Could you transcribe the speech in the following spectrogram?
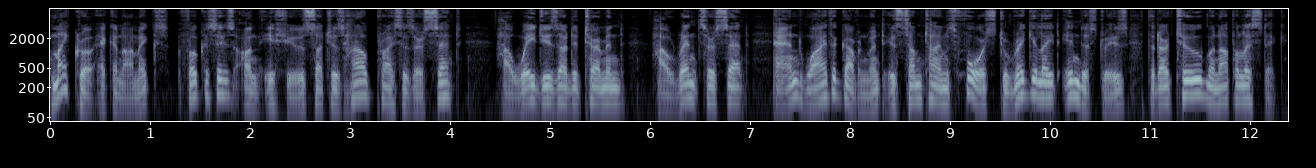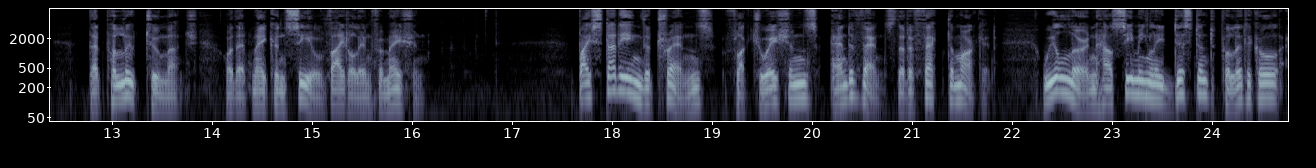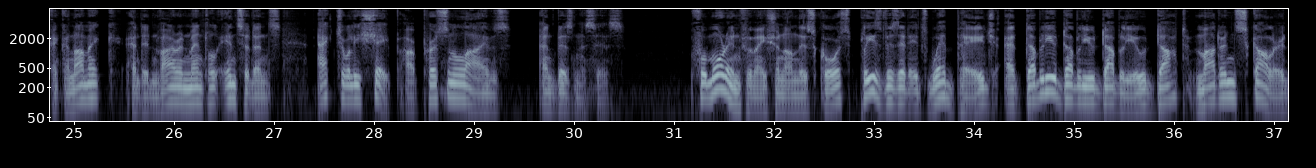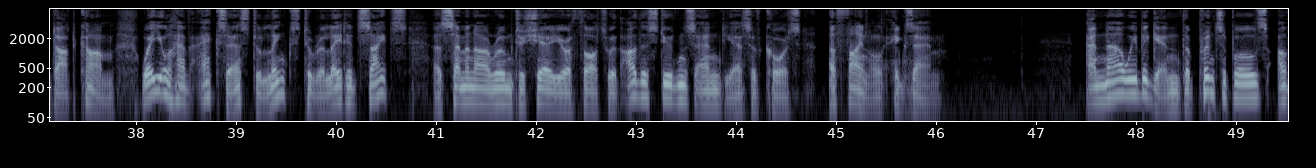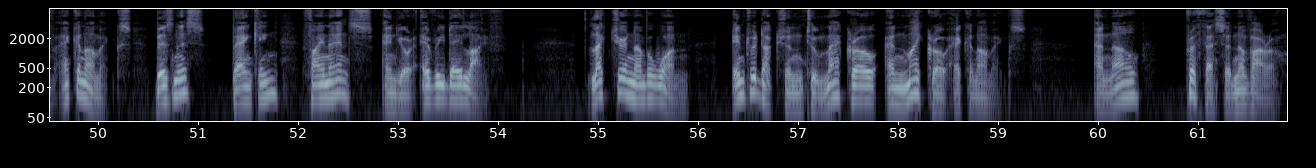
Microeconomics focuses on issues such as how prices are set, how wages are determined, how rents are set, and why the government is sometimes forced to regulate industries that are too monopolistic, that pollute too much, or that may conceal vital information. By studying the trends, fluctuations, and events that affect the market, we'll learn how seemingly distant political, economic, and environmental incidents actually shape our personal lives and businesses. For more information on this course, please visit its webpage at www.modernscholar.com, where you'll have access to links to related sites, a seminar room to share your thoughts with other students, and, yes, of course, a final exam. And now we begin the principles of economics, business, banking, finance, and your everyday life. Lecture number one Introduction to Macro and Microeconomics. And now, Professor Navarro.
